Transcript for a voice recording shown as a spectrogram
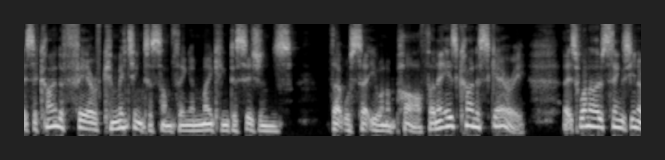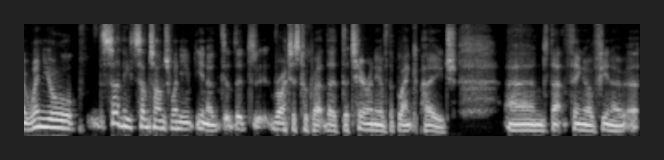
It's a kind of fear of committing to something and making decisions that will set you on a path. And it is kind of scary. It's one of those things, you know, when you're certainly sometimes when you, you know, the, the writers talk about the, the tyranny of the blank page and that thing of, you know, uh,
